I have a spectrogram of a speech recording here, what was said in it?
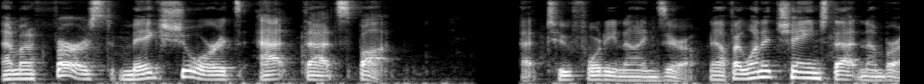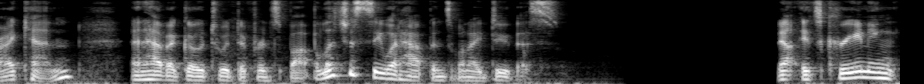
I'm going to first make sure it's at that spot at 249.0. Now, if I want to change that number, I can and have it go to a different spot. But let's just see what happens when I do this. Now, it's creating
